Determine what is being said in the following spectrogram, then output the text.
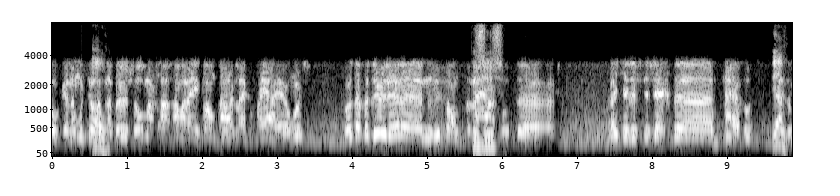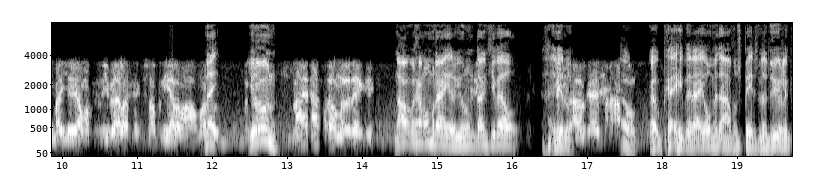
ook. En dan moeten we ook Oh. naar Brussel. Maar ga, ga maar aan je klant uitleggen van ja jongens, het wordt even duurder eh, in Rusland. Nou Precies. ja, goed, eh, weet je, dus het is echt, eh, nou ja goed. Ja. Het is een beetje jammer van die Belgen. Ik snap het niet helemaal. Maar Nee, goed, Jeroen. wij gaan veranderen denk ik. Nou, we gaan omrijden, Jeroen. Dankjewel. Jeroen. Oké, vanavond. Oké, we rijden om met avondspits, natuurlijk.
